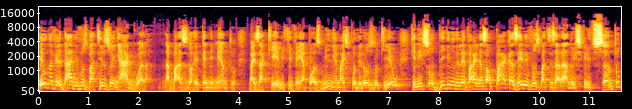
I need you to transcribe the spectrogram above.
Eu, na verdade, vos batizo em água, na base do arrependimento, mas aquele que vem após mim é mais poderoso do que eu, que nem sou digno de levar-lhe as alpacas, ele vos batizará no Espírito Santo,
